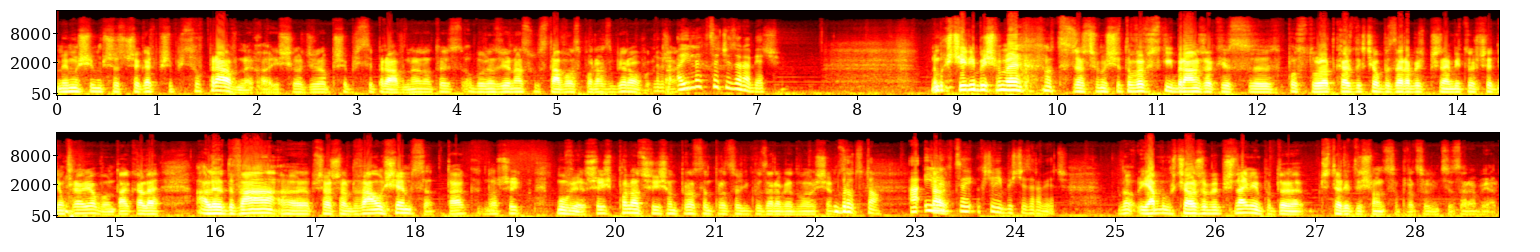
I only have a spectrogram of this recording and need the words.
my musimy przestrzegać przepisów prawnych, a jeśli chodzi o przepisy prawne, no to jest obowiązuje nas ustawa o sporach zbiorowych. Dobrze, tak? a ile chcecie zarabiać? No my chcielibyśmy, no to znaczy myślę, to we wszystkich branżach jest y, postulat, każdy chciałby zarabiać przynajmniej tą średnią krajową, tak, ale, ale dwa, e, przepraszam, 2800, tak, no szy, mówię, 6, ponad 60% pracowników zarabia 2800. Brutto. A ile Tak. chce, chcielibyście zarabiać? No ja bym chciał, żeby przynajmniej po te 4000 pracownicy zarabiali.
